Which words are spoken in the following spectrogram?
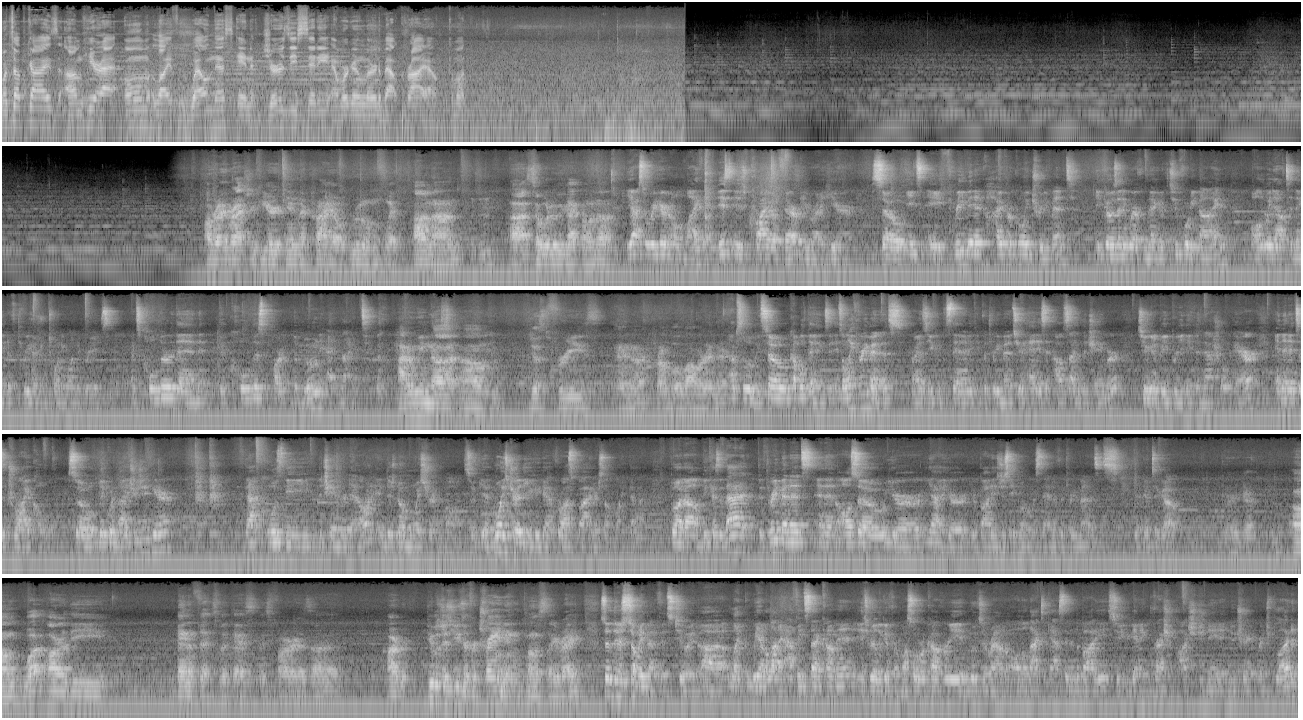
What's up, guys? I'm here at Om Life Wellness in Jersey City, and we're gonna learn about cryo. Come on. All right, we're actually here in the cryo room with Anand. Uh, so what do we got going on? Yeah, so we're here at Om Life, and this is cryotherapy right here. So it's a three-minute hypercooling treatment. It goes anywhere from negative 249 all the way down to negative 321 degrees. It's colder than the coldest part of the moon at night. How do we not um, just freeze and uh, crumble while we're in there? Absolutely. So a couple things. It's only three minutes, right? So you can stand anything for three minutes. Your head isn't outside of the chamber, so you're going to be breathing the natural air, and then it's a dry cold. So liquid nitrogen here, that cools the, the chamber down, and there's no moisture involved. So if you had moisture, then you could get frostbite or something like that. But um, because of that, the three minutes, and then also your yeah your your body is just able to withstand it for three minutes. It's, you're good to go. Very good. Um, what are the benefits with this as far as uh, are people just use it for training mostly, right? So there's so many benefits to it. Uh, like we have a lot of athletes that come in. It's really good for muscle recovery. It moves around all the lactic acid in the body, so you're getting fresh, oxygenated, nutrient-rich blood.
